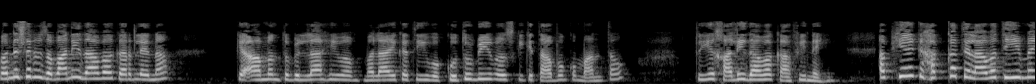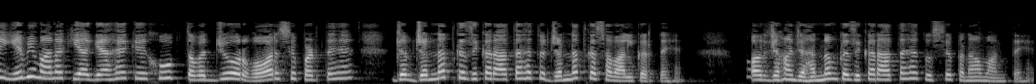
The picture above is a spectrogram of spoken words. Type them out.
ورنہ صرف زبانی دعوی کر لینا کہ آمن تو بلّہ ہی ملائکتی وہ کتبی وہ اس کی کتابوں کو مانتا ہوں، تو یہ خالی دعوی کافی نہیں۔ اب یہ کہ حق کا تلاوت ہی میں یہ بھی مانا کیا گیا ہے کہ خوب توجہ اور غور سے پڑھتے ہیں۔ جب جنت کا ذکر آتا ہے تو جنت کا سوال کرتے ہیں۔ اور جہاں جہنم کا ذکر آتا ہے تو اس سے پناہ مانگتے ہیں۔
